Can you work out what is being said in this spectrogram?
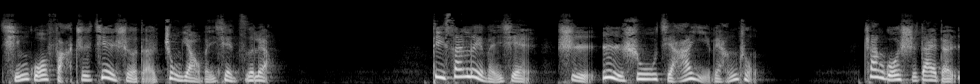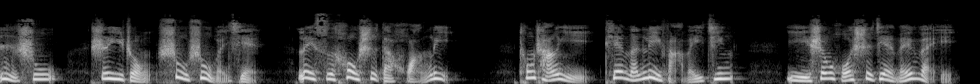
秦国法制建设的重要文献资料。第三类文献是日书甲乙两种。战国时代的日书是一种述数文献，类似后世的黄历，通常以天文历法为经，以生活事件为尾，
